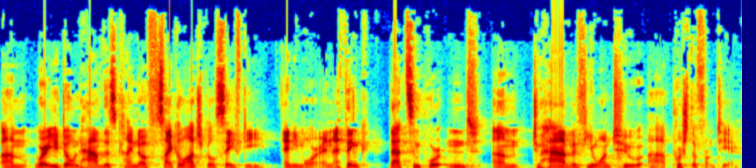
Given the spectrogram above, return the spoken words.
um, where you don't have this kind of psychological safety anymore. And I think that's important um, to have if you want to uh, push the frontier.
